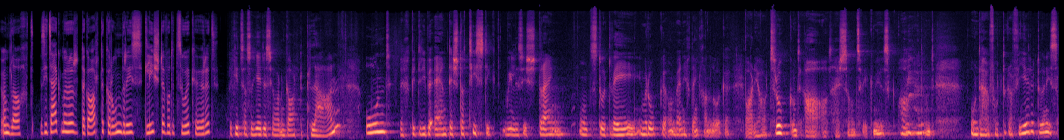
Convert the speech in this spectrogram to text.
und lacht. Sie zeigt mir den Gartengrundriss, die Liste, die dazugehören. Da gibt es also jedes Jahr einen Gartenplan und ich betreibe Erntestatistik, weil es ist streng und es tut weh im Rücken. Und wenn ich dann kann schauen, ein paar Jahre zurück und ah, du hast so und so viel Gemüse gemacht mhm. und, und auch fotografieren ich es.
